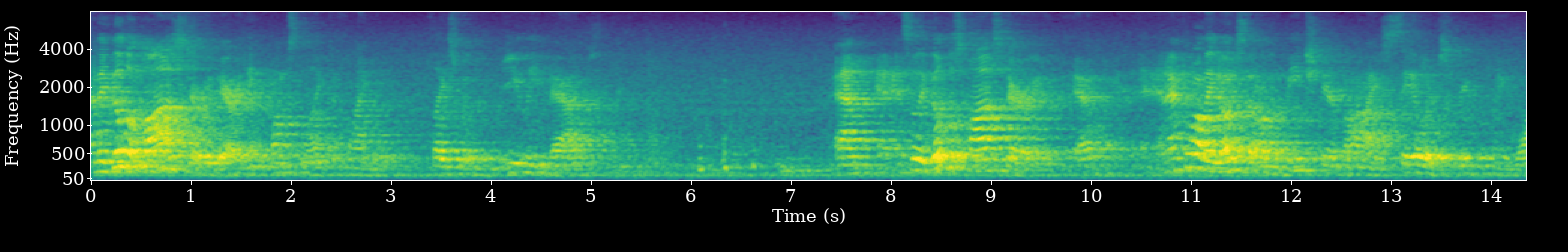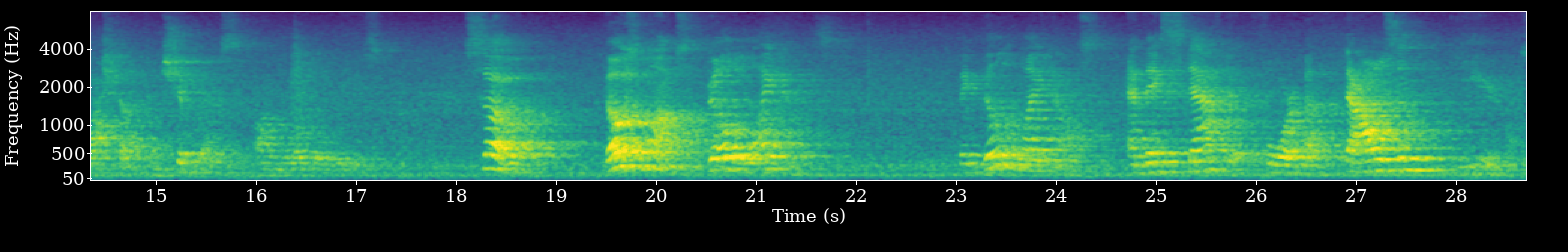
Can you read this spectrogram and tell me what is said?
And they built a monastery there. I think monks like to find a place with really bad. And, and, and so they built this monastery, and, and after a while they noticed that on the beach nearby, sailors frequently washed up from shipwrecks on the local reefs. So, those monks built a lighthouse. They built a lighthouse and they staffed it for a thousand years.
